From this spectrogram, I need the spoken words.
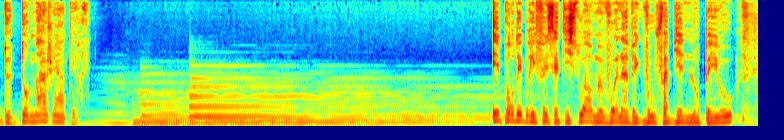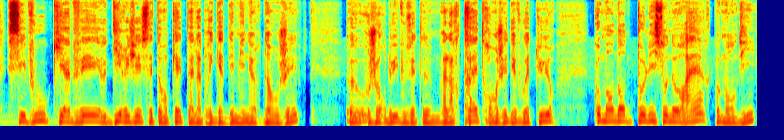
de dommages et intérêts. Et pour débriefer cette histoire, me voilà avec vous, Fabienne Lopéo. C'est vous qui avez euh, dirigé cette enquête à la brigade des mineurs d'Angers. Euh, aujourd'hui, vous êtes euh, à la retraite, rangé des voitures, commandant de police honoraire, comme on dit.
